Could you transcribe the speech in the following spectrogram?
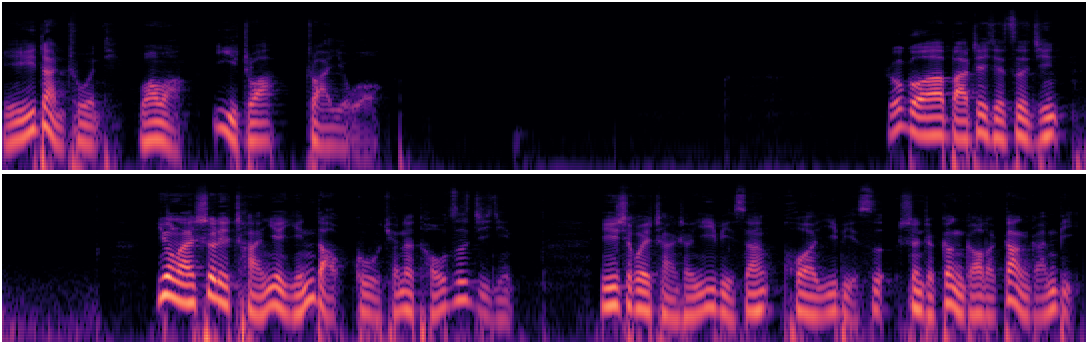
一旦出问题，往往一抓抓一窝。如果把这些资金用来设立产业引导股权的投资基金，一是会产生一比三或一比四甚至更高的杠杆比，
